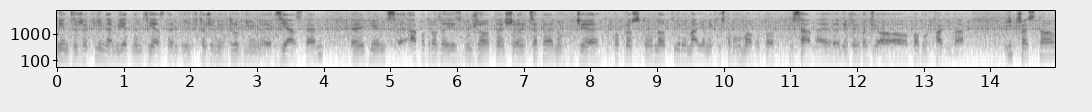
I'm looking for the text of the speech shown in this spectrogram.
między Rzepinem, jednym zjazdem i w Torzyniu w drugim e, zjazdem, więc, a po drodze jest dużo też e, CPN-ów, gdzie po prostu no, tiry mają jakieś tam umowy podpisane, jeżeli chodzi o, o pobór paliwa. I przez to,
